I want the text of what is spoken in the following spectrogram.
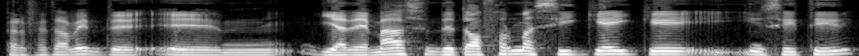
perfectamente. Eh, y además, de todas formas, sí que hay que insistir,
